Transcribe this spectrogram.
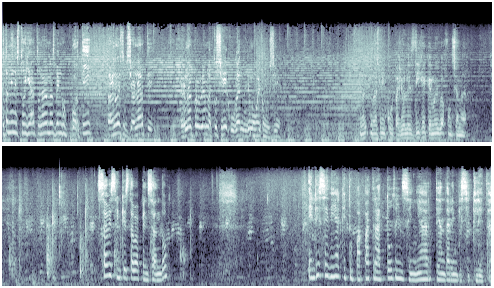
Yo también estoy harto, nada más vengo por ti, para no decepcionarte. Pero no hay problema, tú sigue jugando, yo me voy con Lucía. No, no es mi culpa. Yo les dije que no iba a funcionar. ¿Sabes en qué estaba pensando? En ese día que tu papá trató de enseñarte a andar en bicicleta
